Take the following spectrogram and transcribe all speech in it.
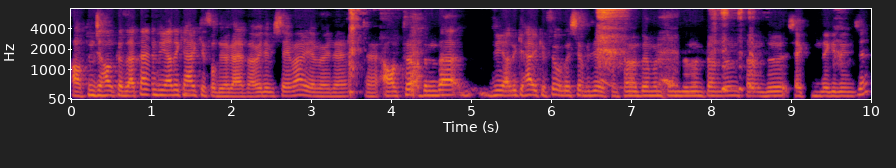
6. halka zaten dünyadaki herkes oluyor galiba. Öyle bir şey var ya böyle 6 adımda dünyadaki herkese ulaşabiliyorsun. Tanıdığımın tanıdığının tanıdığının tanıdığı şeklinde gidince.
